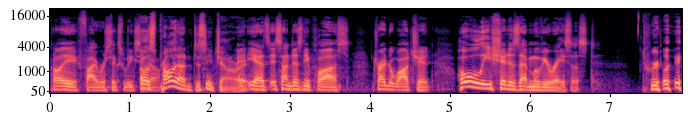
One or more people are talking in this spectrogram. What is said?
probably five or six weeks ago. Oh, ago. it's probably on Disney Channel, right? yeah, it's, it's on Disney Plus. Tried to watch it. Holy shit, is that movie racist? Really?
